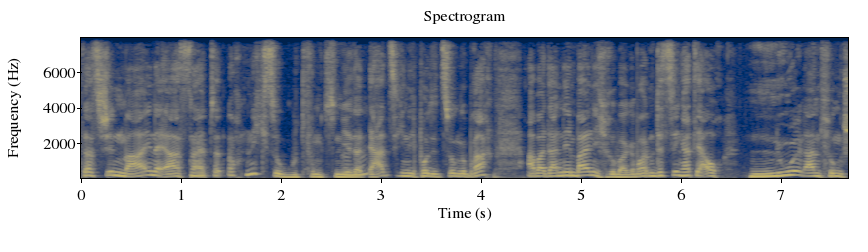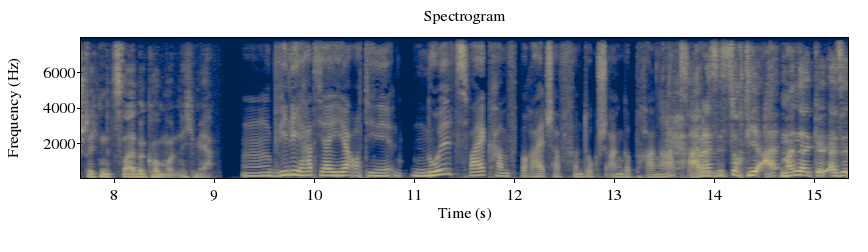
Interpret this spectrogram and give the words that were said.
dass Jin Ma in der ersten Halbzeit noch nicht so gut funktioniert hat. Er hat sich in die Position gebracht, aber dann den Ball nicht rübergebracht. Und deswegen hat er auch nur in Anführungsstrichen eine zwei bekommen und nicht mehr. Willi hat ja hier auch die Null-Zweikampfbereitschaft von Duxch angeprangert. Aber das ist doch die, Mann, also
